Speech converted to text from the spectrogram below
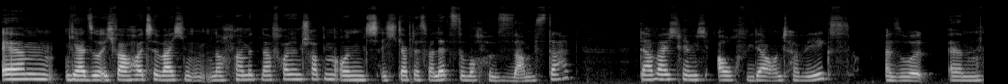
Ähm, ja, also ich war heute, war ich nochmal mit einer Freundin shoppen und ich glaube, das war letzte Woche Samstag. Da war ich nämlich auch wieder unterwegs. Also ähm,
